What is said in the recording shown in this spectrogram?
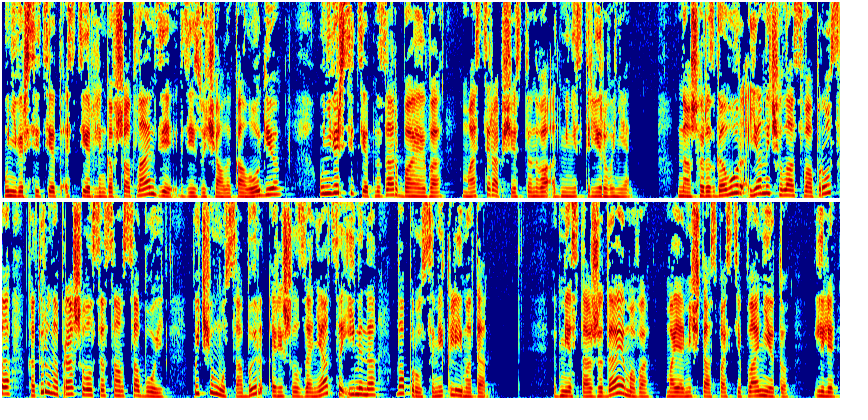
Университет Стерлинга в Шотландии, где изучал экологию. Университет Назарбаева, мастер общественного администрирования. Наш разговор я начала с вопроса, который напрашивался сам собой. Почему Сабыр решил заняться именно вопросами климата? Вместо ожидаемого «моя мечта спасти планету» или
